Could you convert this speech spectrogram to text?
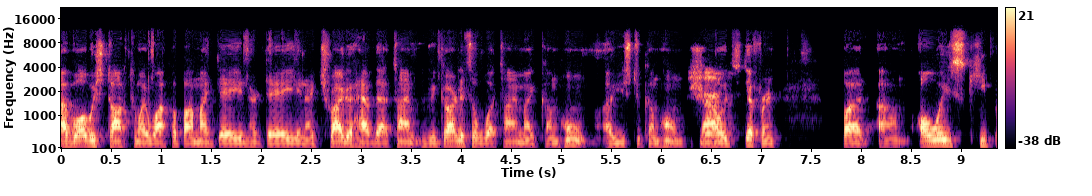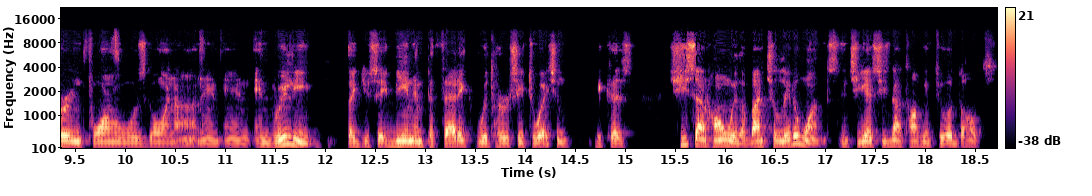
I've always talked to my wife about my day and her day, and I try to have that time, regardless of what time I come home. I used to come home. Sure. Now it's different, but um, always keep her informed of what's going on, and, and and really, like you say, being empathetic with her situation because she's at home with a bunch of little ones, and she has, she's not talking to adults.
